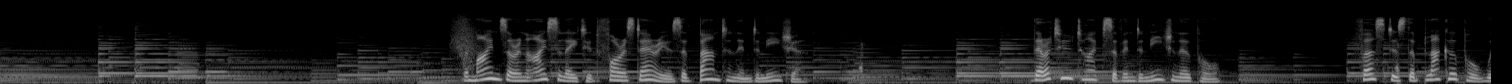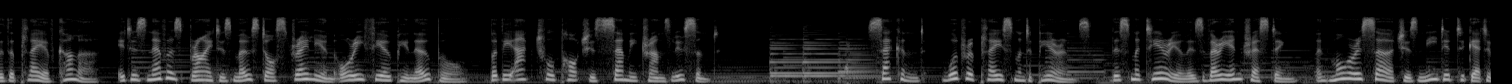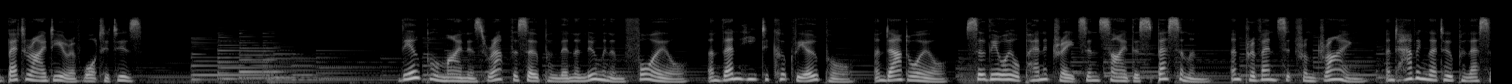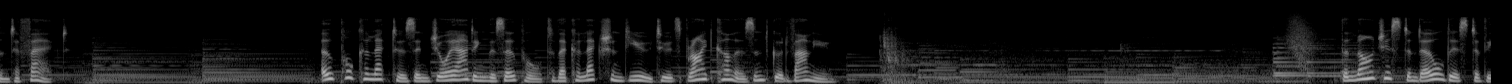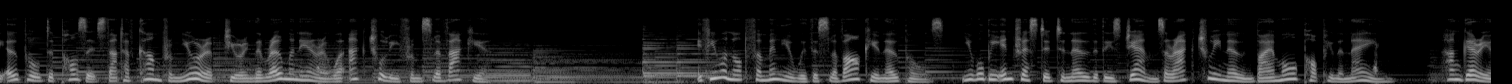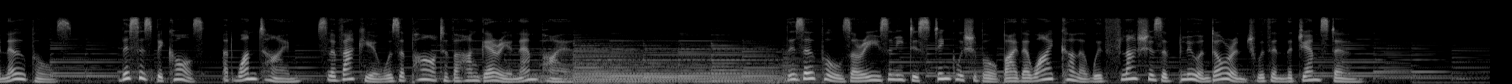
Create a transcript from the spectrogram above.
The mines are in isolated forest areas of Banten, Indonesia. There are two types of Indonesian opal. First is the black opal with a play of color. It is never as bright as most Australian or Ethiopian opal, but the actual potch is semi-translucent. Second, wood replacement appearance. This material is very interesting, and more research is needed to get a better idea of what it is. The opal miners wrap this opal in aluminum foil and then heat to cook the opal and add oil so the oil penetrates inside the specimen and prevents it from drying and having that opalescent effect. Opal collectors enjoy adding this opal to their collection due to its bright colors and good value. The largest and oldest of the opal deposits that have come from Europe during the Roman era were actually from Slovakia. If you are not familiar with the Slovakian opals, you will be interested to know that these gems are actually known by a more popular name Hungarian opals. This is because, at one time, Slovakia was a part of the Hungarian Empire. These opals are easily distinguishable by their white color with flashes of blue and orange within the gemstone.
